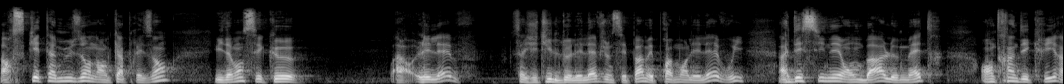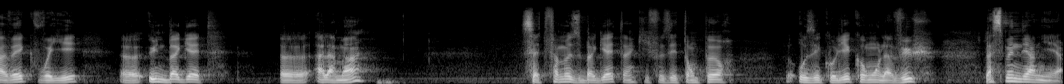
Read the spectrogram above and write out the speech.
Alors, ce qui est amusant dans le cas présent, évidemment, c'est que l'élève, s'agit-il de l'élève, je ne sais pas, mais probablement l'élève, oui, a dessiné en bas le maître en train d'écrire avec, vous voyez, euh, une baguette euh, à la main, cette fameuse baguette hein, qui faisait tant peur aux écoliers, comme on l'a vu la semaine dernière.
